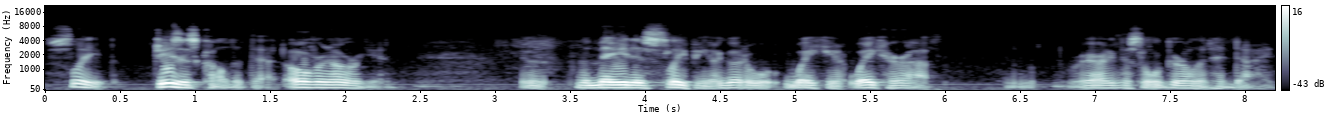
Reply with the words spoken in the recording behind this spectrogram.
sleep. Jesus called it that over and over again. You know, the maid is sleeping. I go to wake, wake her up regarding this little girl that had died.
